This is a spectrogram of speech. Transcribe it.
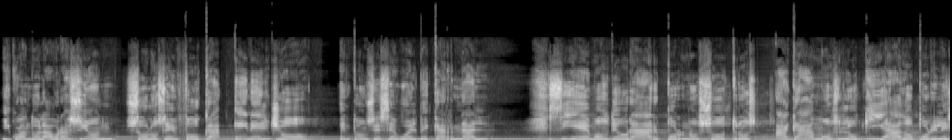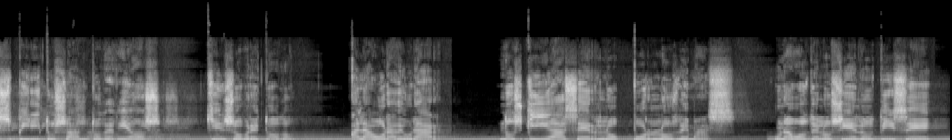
Y cuando la oración solo se enfoca en el yo, entonces se vuelve carnal si hemos de orar por nosotros, hagámoslo guiado por el Espíritu Santo de Dios, quien sobre todo, a la hora de orar, nos guía a hacerlo por los demás. Una voz de los cielos dice,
